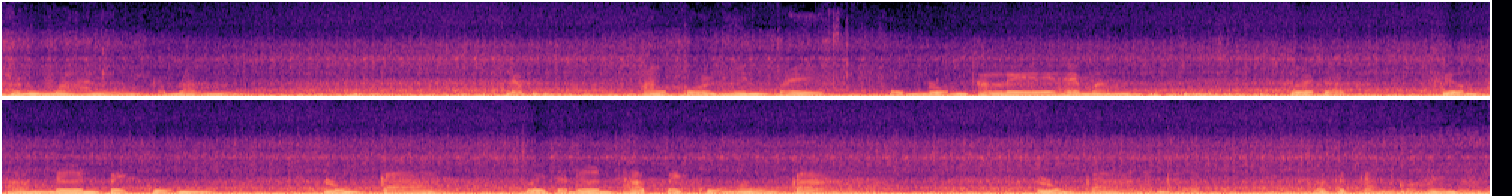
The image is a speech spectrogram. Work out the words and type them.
หนุมานกำลังจะเอาก้อนหินไปถมลงทะเลให้มันเพื่อจะเชื่อมทางเดินไปกรุงลงกา เพื่อจะเดินทัพไปกรุงลงกา ลงกานะครับทศกัณฐ์ก็ให้นาง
